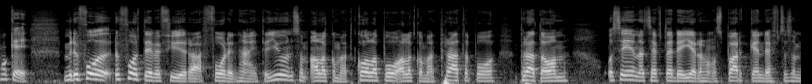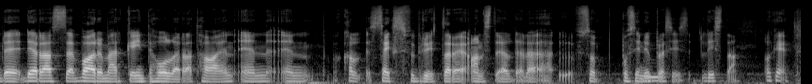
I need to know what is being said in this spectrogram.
Okej, okay. men då får, då får TV4 får den här intervjun som alla kommer att kolla på, alla kommer att prata, på, prata om. Och senast efter det ger de honom sparken eftersom det, deras varumärke inte håller att ha en, en, en sexförbrytare anställd eller så på sin mm. uppdragslista. Okej, okay.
